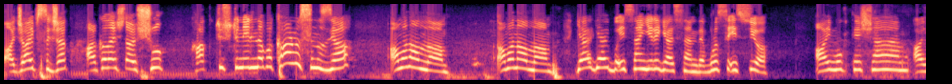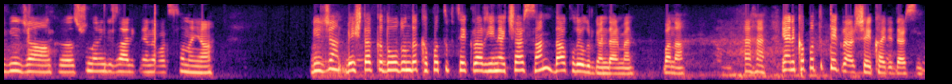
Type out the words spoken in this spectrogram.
Acayip sıcak. Arkadaşlar şu kaktüs tüneline bakar mısınız ya? Aman Allah'ım. Aman Allah'ım. Gel gel bu esen yere gel sen de. Burası esiyor. Ay muhteşem. Ay Bircan kız. Şunların güzelliklerine baksana ya. Bircan 5 dakika dolduğunda kapatıp tekrar yeni açarsan daha kolay olur göndermen bana. Hı. yani kapatıp tekrar şey kaydedersin.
